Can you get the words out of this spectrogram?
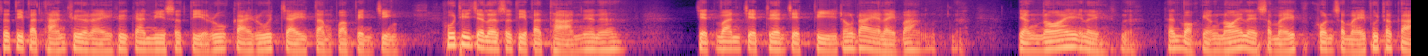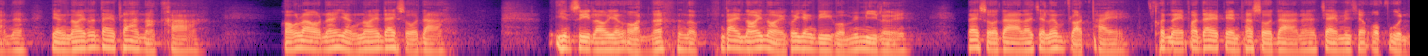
สติปัฏฐานคืออะไร คือการมีสติรู้กายรู้ใจตามความเป็นจริง ผู้ที่เจริญสติปัฏฐานเนี่ยนะเจ็ดวันเจ็ดเดือนเจ็ดปีต้องได้อะไรบ้างนะ อย่างน้อยเลยนะท่านบอกอย่างน้อยเลยสมัยคนสมัยพุทธกาลนะอย่างน้อยต้องได้พระอนาคา ของเรานะอย่างน้อยได้โสดา อินทรีย์เรายังอ่อนนะเราได้น้อยหน่อยก็ยังดีกว่าไม่มีเลย ได้โสดาแล้วจะเริ่มปลอดภัย คนไหนพอได้เป็นพระโสดานะใจมันจะอบอุ่น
